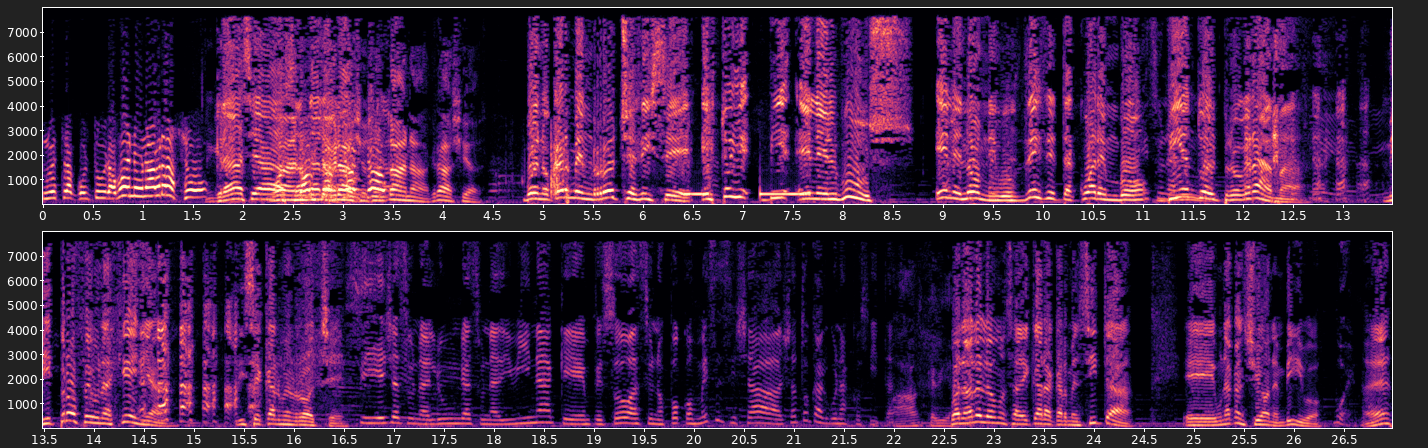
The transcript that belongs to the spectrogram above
nuestra cultura. Bueno, un abrazo. Gracias, Bueno, Santana. muchas gracias, chau. Santana, gracias. Bueno, Carmen Roches dice, estoy en el bus, en el ómnibus, desde Tacuarembó, Es viendo alumna. el programa. Mi profe una genia, dice Carmen Roches. Sí, ella es una alumna, es una divina que empezó hace unos pocos meses y ya, ya toca algunas cositas. Ah, qué bien. Bueno, ahora le vamos a dedicar a Carmencita eh, una canción en vivo. Bueno. ¿Eh?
